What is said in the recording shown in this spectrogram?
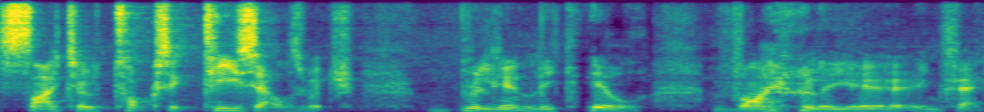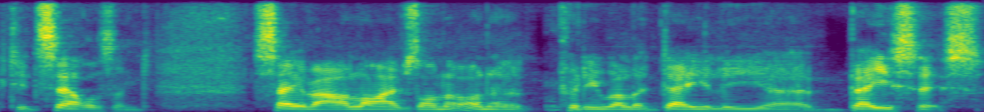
cytotoxic T cells, which brilliantly kill virally uh, infected cells and save our lives on, on a pretty well a daily uh, basis.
